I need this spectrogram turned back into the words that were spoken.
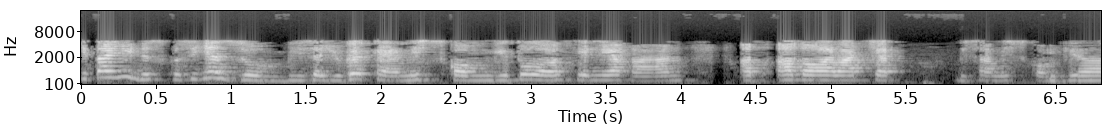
kita ini diskusinya zoom bisa juga kayak miskom gitu loh sin ya kan A atau lewat chat bisa miskom iya. gitu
